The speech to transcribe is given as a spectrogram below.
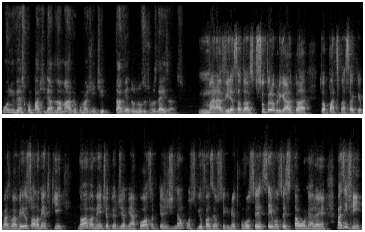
o universo compartilhado da Marvel, como a gente está vendo nos últimos 10 anos. Maravilha, Sadovski. Super obrigado pela tua participação aqui mais uma vez. Eu só lamento que Novamente eu perdi a minha aposta porque a gente não conseguiu fazer um segmento com você sem você citar o Homem-Aranha. Mas enfim,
